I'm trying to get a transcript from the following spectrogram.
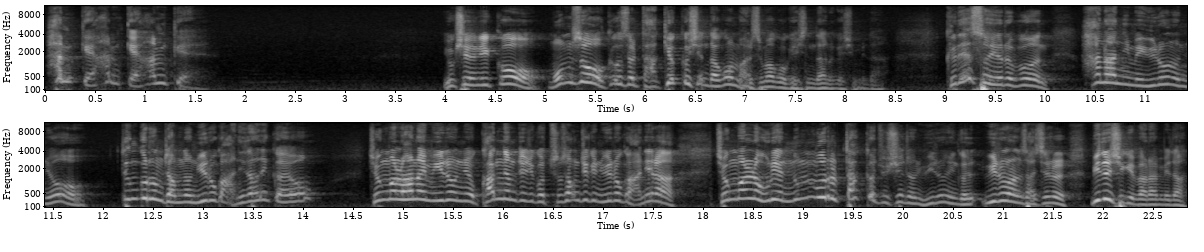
함께 함께 함께 육신을 입고 몸소 그것을 다 겪으신다고 말씀하고 계신다는 것입니다. 그래서 여러분 하나님의 위로는요 뜬구름 잡는 위로가 아니라니까요. 정말로 하나님의 위로는요 관념적이고 추상적인 위로가 아니라 정말로 우리의 눈물을 닦아주시는 위로인 것, 위로라는 사실을 믿으시기 바랍니다.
